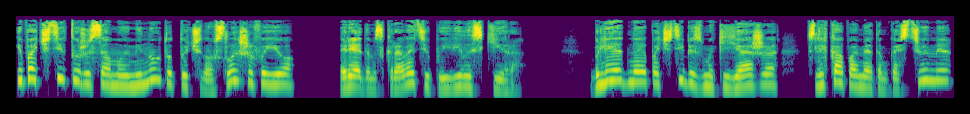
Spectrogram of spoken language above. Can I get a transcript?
И почти в ту же самую минуту, точно услышав ее, рядом с кроватью появилась Кира. Бледная, почти без макияжа, в слегка помятом костюме,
